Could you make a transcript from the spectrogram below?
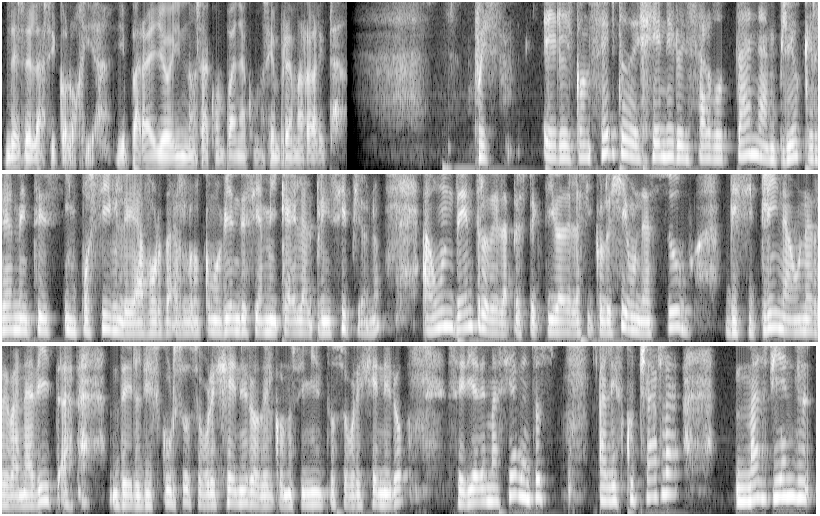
desde la psicología. Y para ello hoy nos acompaña, como siempre, Margarita. Pues el concepto de género es algo tan amplio que realmente es imposible abordarlo, como bien decía Micaela al principio, ¿no? Aún dentro de la perspectiva de la psicología, una subdisciplina, una rebanadita del discurso sobre género, del conocimiento sobre género, sería demasiado. Entonces, al escucharla, más bien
